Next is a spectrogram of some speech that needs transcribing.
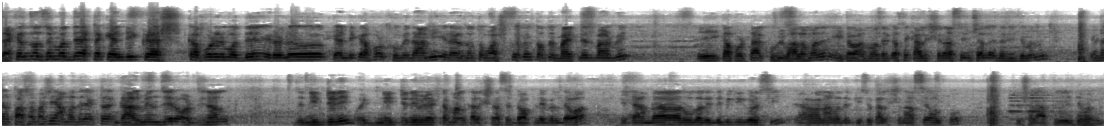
জ্যাকেন জনসের মধ্যে একটা ক্যান্ডি ক্র্যাশ কাপড়ের মধ্যে, এটা হলো ক্যান্ডি কাপড়, খুবই দামি, এটা যত ওয়াশ করবেন তত ব্রাইটনেস বাড়বে। এই কাপড়টা খুবই ভালো মানের, এটাও আমাদের কাছে কালেকশন আছে ইনশাল্লাহ এটা দিতে পারবেন। এটার পাশাপাশি আমাদের একটা গার্মেন্টস এর অরিজিনাল যে নিট ডেনিম ওই নিট ডেনিমের একটা মাল কালেকশন আছে ডপ লেভেল দেওয়া। এটা আমরা রোজার ঈদে বিক্রি করেছি, এখন আমাদের কিছু কালেকশন আছে অল্প ইনশাল্লাহ আপনি নিতে পারবেন।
